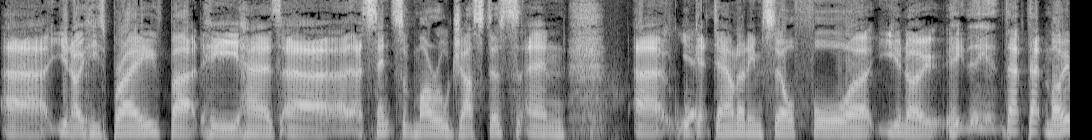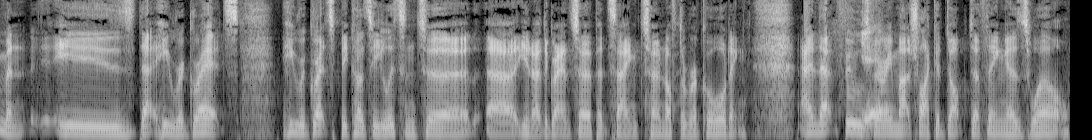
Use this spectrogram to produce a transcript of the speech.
uh, you know, he's brave, but he has uh, a sense of moral justice and uh, will Yes. get down on himself for you know he, that that moment is that he regrets. He regrets because he listened to uh, you know the Grand Serpent saying turn off the recording, and that feels Yeah. very much like a Doctor thing as well.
